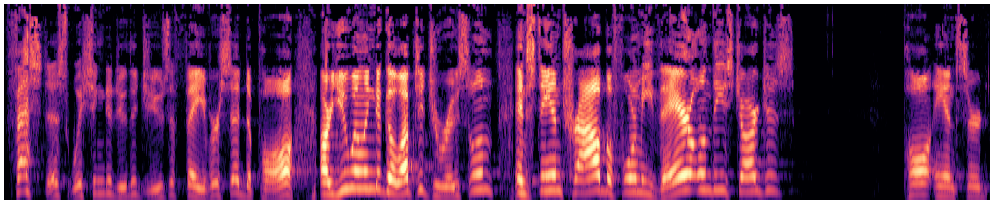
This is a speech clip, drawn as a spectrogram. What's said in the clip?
Festus, wishing to do the Jews a favor, said to Paul, Are you willing to go up to Jerusalem and stand trial before me there on these charges? Paul answered,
